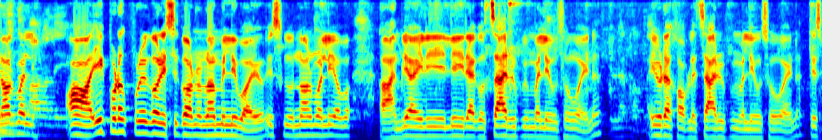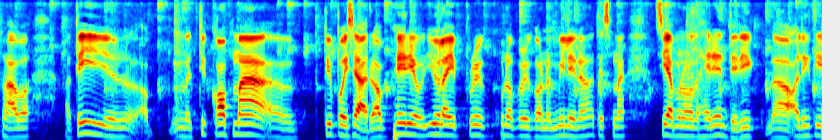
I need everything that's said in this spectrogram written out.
नर्मली एकपटक प्रयोग गरेपछि गर्न नमिल्ने भयो। यसको नर्मली अब हामीले अहिले ल्याइरहेको चार रुपियाँमा ल्याउँछौँ होइन। एउटा कपलाई चार रुपियाँमा ल्याउँछौँ होइन। त्यसमा अब त्यही त्यो कपमा त्यो पैसाहरू अब फेरि योलाई प्रयोग पुनः प्रयोग गर्न मिलेन। त्यसमा चिया बनाउँदाखेरि पनि धेरै अलिकति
